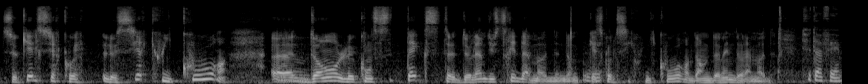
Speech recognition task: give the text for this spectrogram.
ce qu'est le circuit, le circuit court euh, mm. dans le contexte de l'industrie de la mode? Donc, qu'est-ce que le circuit court dans le domaine de la mode? Tout à fait.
